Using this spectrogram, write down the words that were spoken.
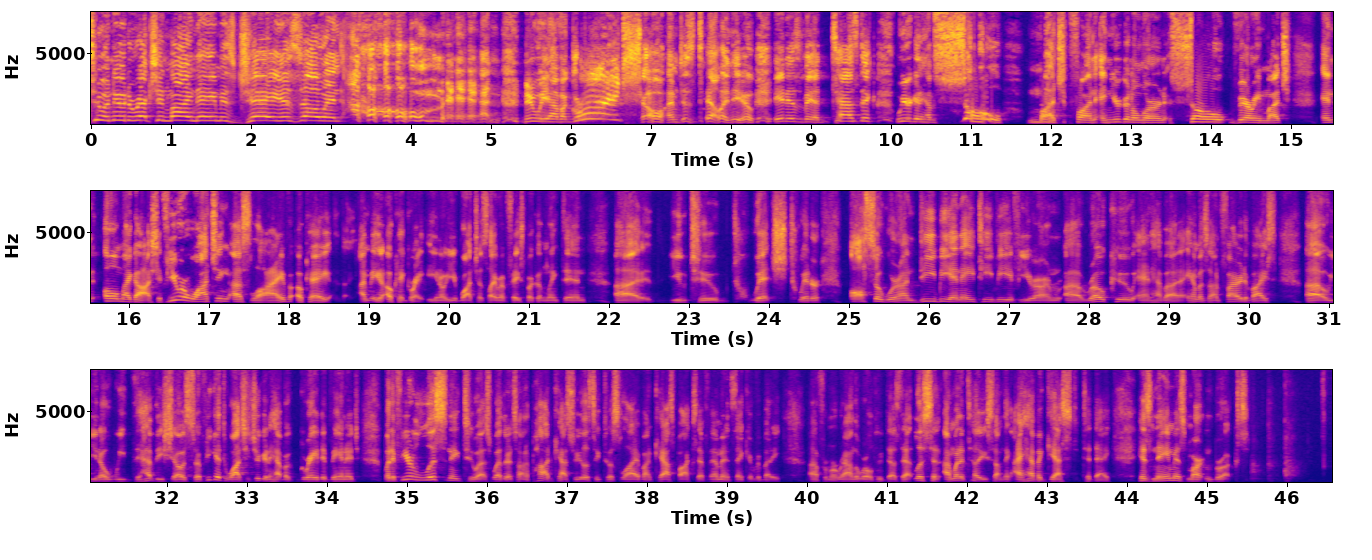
to a new direction. My name is Jay Izso, and oh man, do we have a great show? I'm just telling you, it is fantastic. We are going to have so much fun, and you're going to learn so very much. And oh my gosh, if you are watching us live, okay, I mean, okay, great. You know, you watch us live on Facebook and LinkedIn. Uh, YouTube, Twitch, Twitter. Also, we're on DBNA TV if you're on uh, Roku and have an Amazon Fire device. Uh, you know, we have these shows. So if you get to watch it, you're going to have a great advantage. But if you're listening to us, whether it's on a podcast or you're listening to us live on Castbox FM, and thank everybody uh, from around the world who does that. Listen, I'm going to tell you something. I have a guest today. His name is Martin Brooks.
